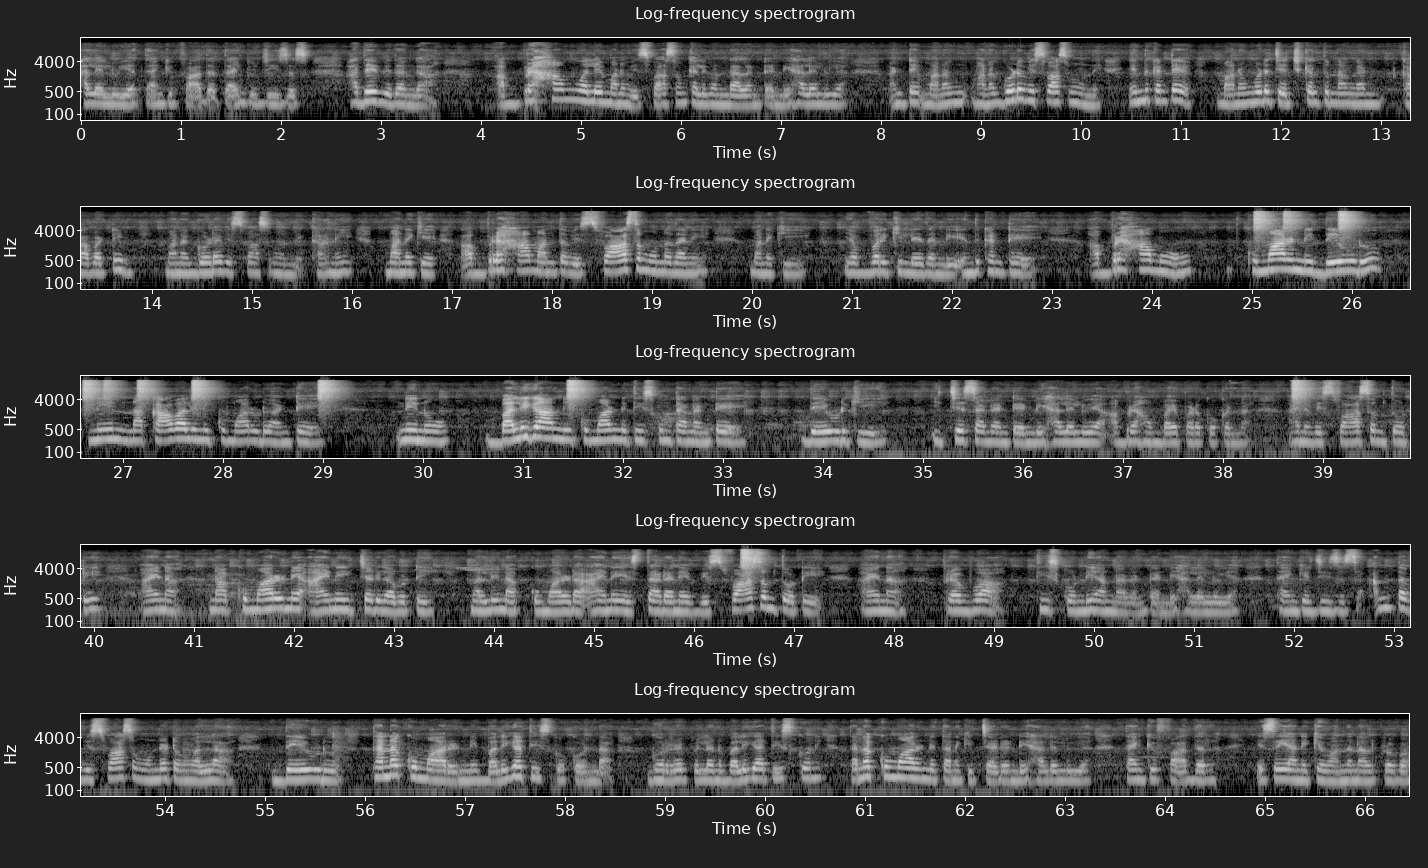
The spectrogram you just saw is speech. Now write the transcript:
Hallelujah thank you father. Thank you Jesus. అదేవిధంగా అబ్రహాం వలె మనం విశ్వాసం కలిగి ఉండాలంటండి. హలెలుయ అంటే మనం మనకు కూడా విశ్వాసం ఉంది. ఎందుకంటే మనం కూడా చర్చికి వెళ్తున్నాం కాబట్టి మనకు కూడా విశ్వాసం ఉంది. కానీ మనకి అబ్రహాం అంత విశ్వాసం ఉన్నదని మనకి ఎవ్వరికీ లేదండి. ఎందుకంటే అబ్రహాము కుమారుణ్ణి దేవుడు నేను నాకు కావాలి నీ కుమారుడు అంటే నేను బలిగా నీ కుమారుణ్ణి తీసుకుంటానంటే దేవుడికి ఇచ్చేసాడంటే అండి. హలెలుయ అబ్రహం భయపడకోకుండా. ఆయన విశ్వాసంతో ఆయన నా కుమారుడిని ఆయనే ఇచ్చాడు కాబట్టి మళ్ళీ నా కుమారుడు ఆయనే ఇస్తాడనే విశ్వాసంతో ఆయన ప్రవ్వా తీసుకోండి అన్నాడంటండి. హలెలుయ థ్యాంక్ యూ జీసస్ అంత విశ్వాసం ఉండటం వల్ల దేవుడు తన కుమారుణ్ణి బలిగా తీసుకోకుండా గొర్రె పిల్లను బలిగా తీసుకొని తన కుమారుణ్ణి తనకిచ్చాడండి. హలలుయ థ్యాంక్ యూ ఫాదర్ ఎసయానికి వందనాలు ప్రభా.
